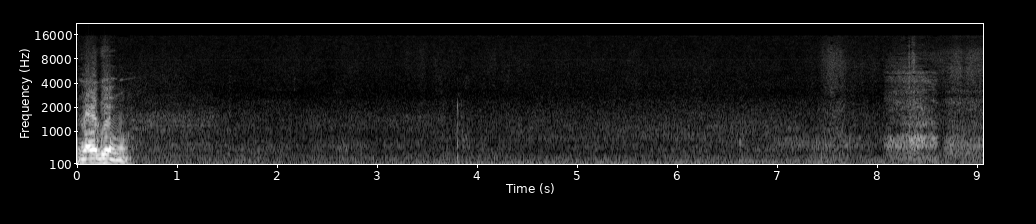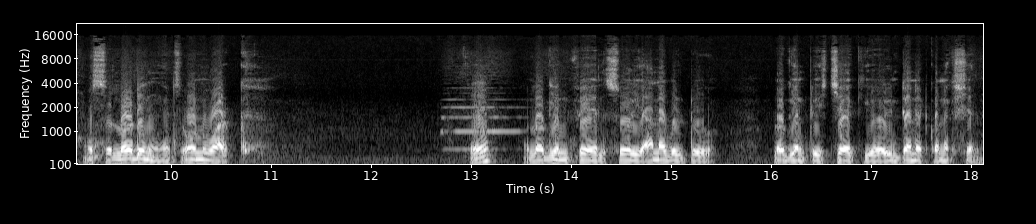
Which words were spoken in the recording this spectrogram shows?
logging. It's loading its own work. Okay login failed sorry unable to login please check your internet connection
